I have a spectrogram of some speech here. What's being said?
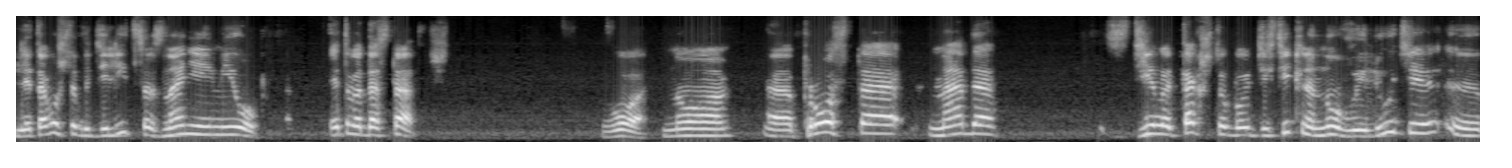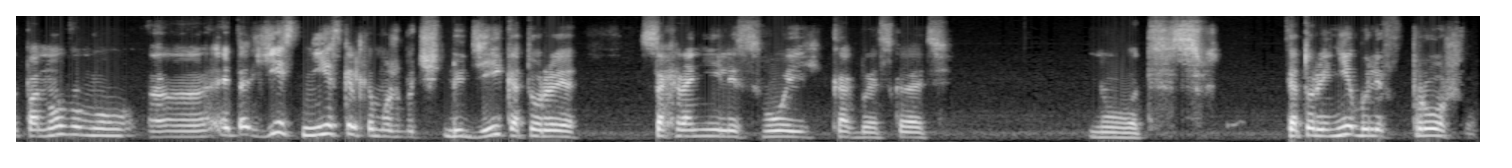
для того, чтобы делиться знаниями и опытом. Этого достаточно. Вот. Но э, просто надо сделать так, чтобы действительно новые люди э, по-новому... Э, это есть несколько, может быть, людей, которые сохранили свой, как бы это сказать, ну вот, которые не были в прошлом.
